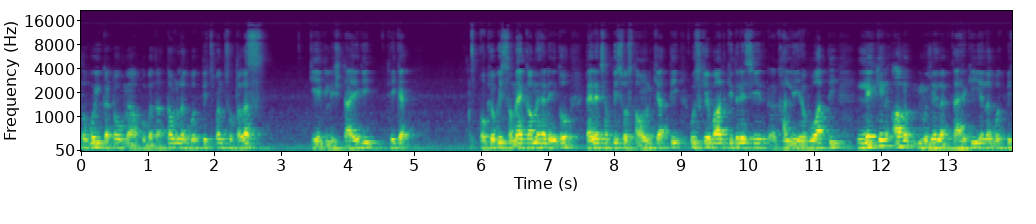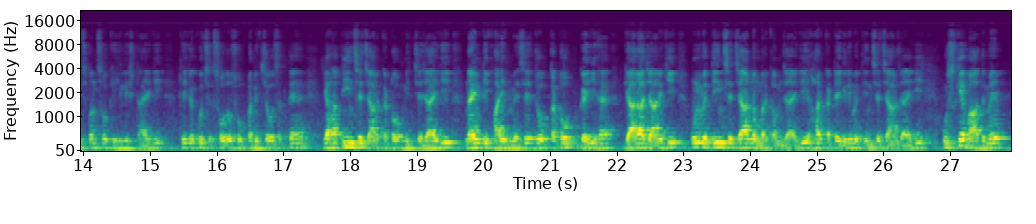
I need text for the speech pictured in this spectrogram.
तो वही कट ऑफ़ मैं आपको बताता हूँ। लगभग पिचपन प्लस की एक लिस्ट आएगी, ठीक है? और क्योंकि समय कम है, नहीं तो पहले छब्बीस सौ सतावन की आती, उसके बाद कितने सीट खाली है वो आती। लेकिन अब मुझे लगता है कि ये लगभग पिचपन सौ की ही लिस्ट आएगी, ठीक है? कुछ सौ, दो सौ ऊपर नीचे हो सकते हैं। यहाँ तीन से चार कट ऑफ़ नीचे जाएगी नाइन्टी फाइव में से जो कट ऑफ़ गई है, ग्यारह हज़ार की, उनमें तीन से चार नंबर कम जाएगी, हर कैटेगरी में तीन से चार जाएगी। उसके बाद में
